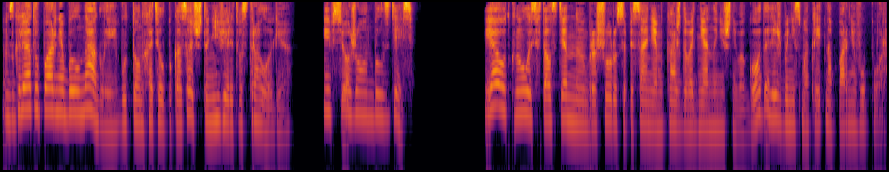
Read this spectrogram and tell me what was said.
Взгляд у парня был наглый, будто он хотел показать, что не верит в астрологию. И все же он был здесь. Я уткнулась в толстенную брошюру с описанием каждого дня нынешнего года, лишь бы не смотреть на парня в упор.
